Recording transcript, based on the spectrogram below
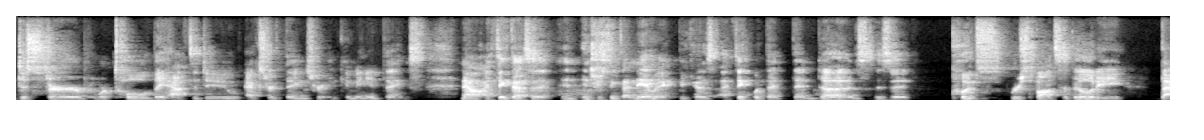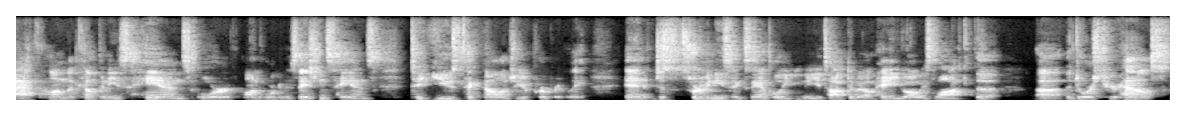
disturbed or told they have to do extra things or inconvenient things. Now, I think that's a, an interesting dynamic because I think what that then does is it puts responsibility back on the company's hands or on organizations' hands to use technology appropriately. And just sort of an easy example, you know, you talked about, hey, you always lock the uh, the doors to your house.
